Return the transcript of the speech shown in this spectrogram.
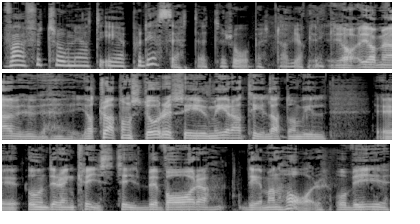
Varför tror ni att det är på det sättet, Robert av Jöknik? Ja, jag, menar, jag tror att de större ser ju mera till att de vill eh, under en kristid bevara det man har. Och vi,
